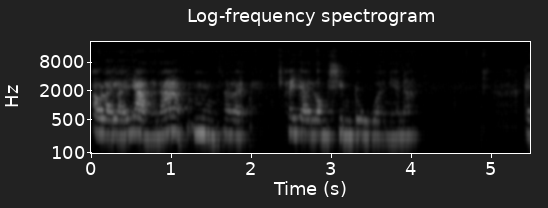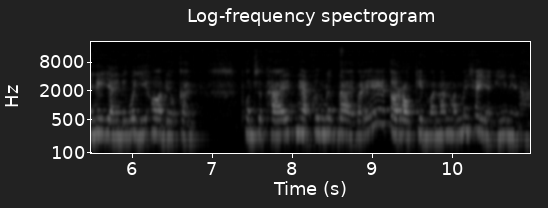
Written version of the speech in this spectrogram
เอาหลาย ๆ อย่างอะนะ อืม นั่นแหละ ให้ยายลองชิมดูว่าอย่างเงี้ยนะไอ้นี่ยายนึกว่ายี่ห้อเดียวกัน ผลสุดท้ายเนี่ยเพิ่งนึกได้ว่า เอ๊ะ ตอนเรากินวันนั้นมันไม่ใช่อย่างนี้นี่นะ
